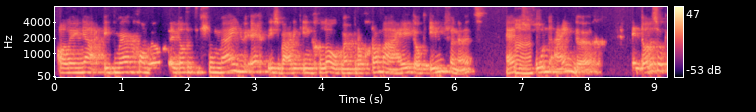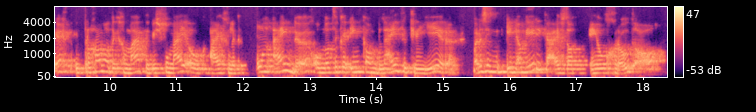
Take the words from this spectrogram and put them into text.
Alleen ja, ik merk gewoon wel dat het voor mij nu echt is waar ik in geloof. Mijn programma heet ook Infinite, hè, dus mhm. oneindig. En dat is ook echt, het programma dat ik gemaakt heb, is voor mij ook eigenlijk oneindig, omdat ik erin kan blijven creëren. Maar dus in, in Amerika is dat heel groot al.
